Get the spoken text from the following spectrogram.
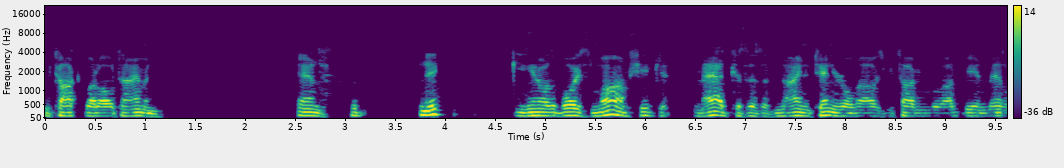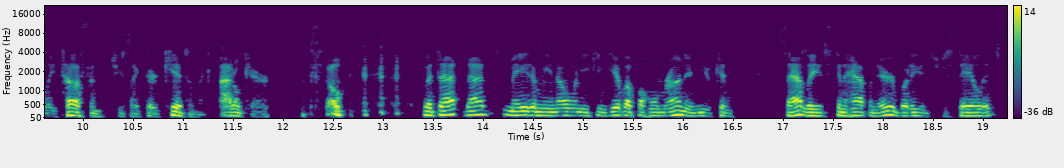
we talk about all the time, and and Nick, you know, the boy's mom, she'd get mad because as a nine and ten year old, I always be talking about being mentally tough, and she's like, "They're kids." I'm like, "I don't care." So, but that that's made him, you know, when you can give up a home run and you can sadly, it's going to happen to everybody. It's just stale. It's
